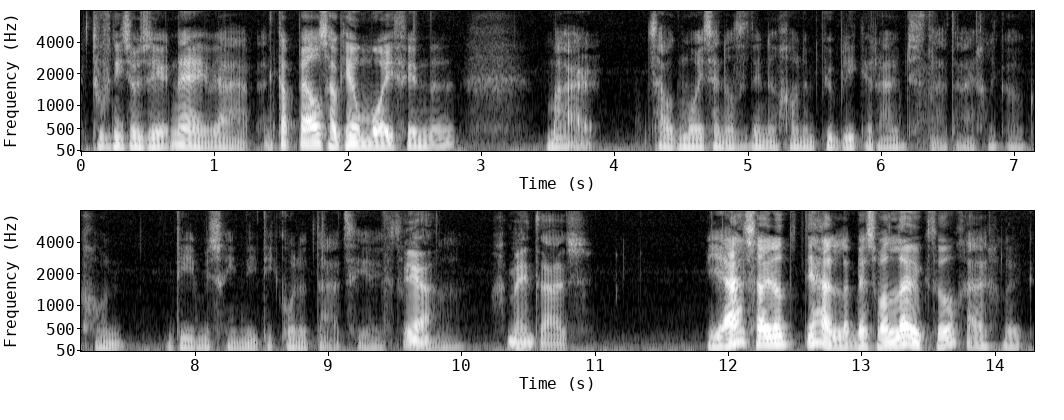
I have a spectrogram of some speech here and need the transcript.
het hoeft niet zozeer, nee, ja, een kapel zou ik heel mooi vinden. Maar het zou ook mooi zijn als het in een, gewoon een publieke ruimte staat eigenlijk ook. Gewoon die misschien niet die connotatie heeft. van, Ja. eh, Gemeentehuis. Ja, zou je dat, ja, best wel leuk toch eigenlijk?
